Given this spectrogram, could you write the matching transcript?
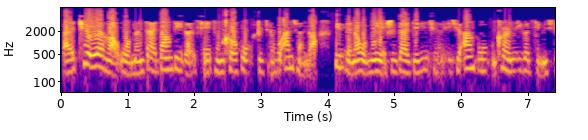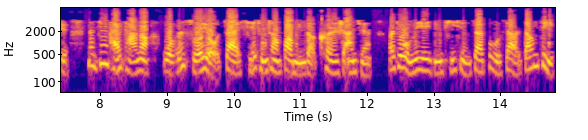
来确认了我们在当地的携程客户是全部安全的，并且呢，我们也是在竭尽全力去安抚我们客人的一个情绪。那经排查呢，我们所有在携程上报名的客人是安全，而且我们也已经。提醒在布鲁塞尔当地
